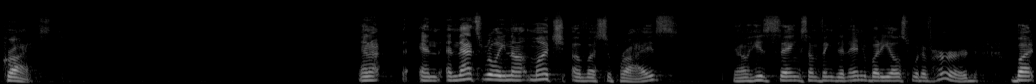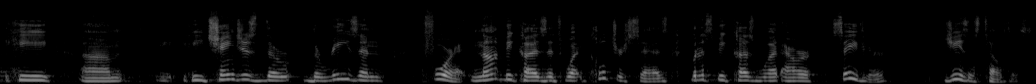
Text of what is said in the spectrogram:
Christ. And, I, and, and that's really not much of a surprise. You know, he's saying something that anybody else would have heard, but he, um, he changes the, the reason for it. Not because it's what culture says, but it's because what our Savior, Jesus, tells us.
